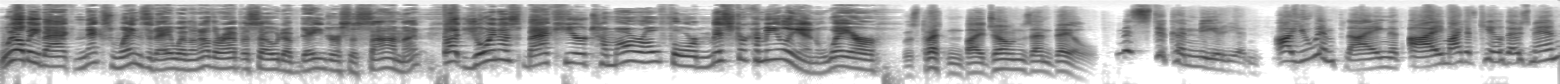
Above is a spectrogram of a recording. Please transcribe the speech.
We'll be back next Wednesday with another episode of Dangerous Assignment. But join us back here tomorrow for Mr. Chameleon, where was threatened by Jones and Dale. Mr. Chameleon, are you implying that I might have killed those men?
